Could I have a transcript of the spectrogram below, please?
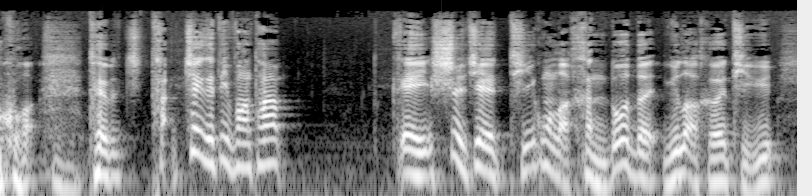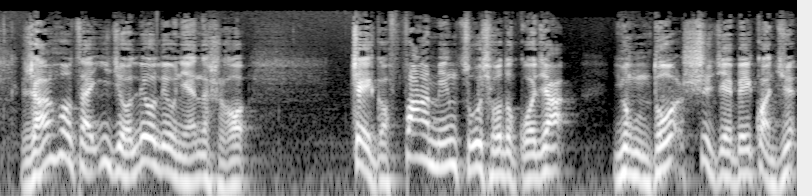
国，对不？他这个地方他给世界提供了很多的娱乐和体育。然后在一九六六年的时候，这个发明足球的国家勇夺世界杯冠军，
